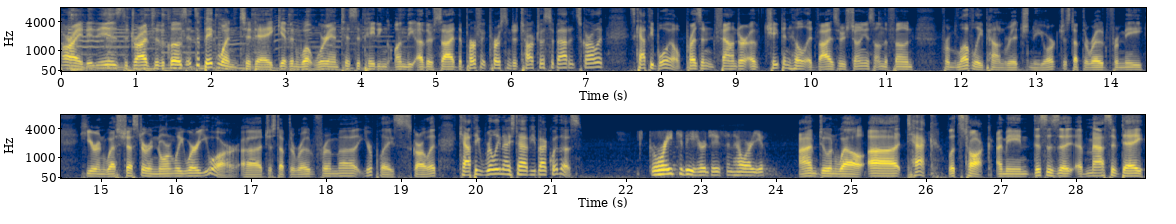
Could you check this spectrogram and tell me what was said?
All right, it is the drive to the close. It's a big one today, given what we're anticipating on the other side. The perfect person to talk to us about it, Scarlet, is Kathy Boyle, president and founder of Chapin Hill Advisors, joining us on the phone from lovely Pound Ridge, New York, just up the road from me here in Westchester, and normally where you are, uh, just up the road from uh, your place, Scarlet. Kathy, really nice to have you back with us. Great to be here, Jason. How are you? I'm doing well. Uh, tech, let's talk. I mean, this is a, a massive day.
